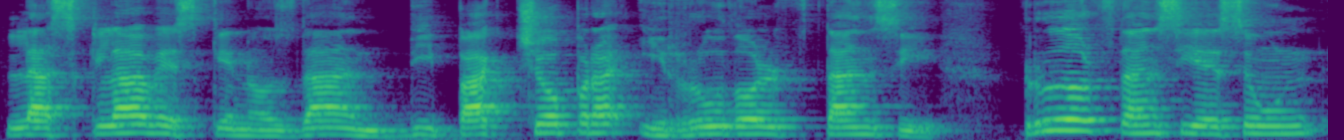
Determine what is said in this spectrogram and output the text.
las claves que nos dan Deepak Chopra y Rudolf Tansi. Rudolf Tansi es un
